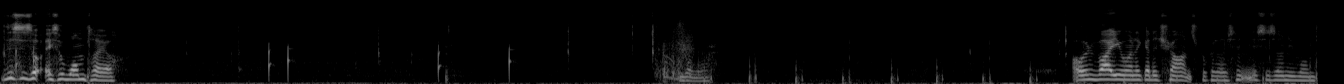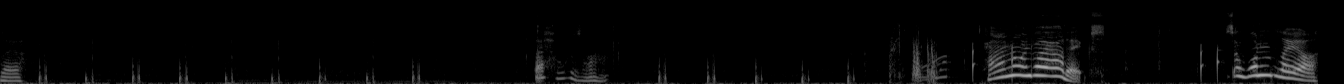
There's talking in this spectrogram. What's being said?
This is a, it's a one player. Don't worry. I'll invite you when I get a chance because I think this is only one player. What the hell was that? Can I not invite Alex? It's a one player.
